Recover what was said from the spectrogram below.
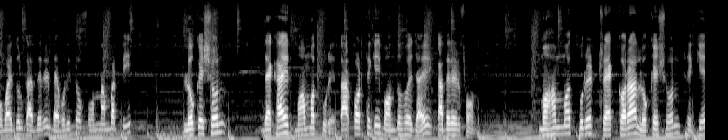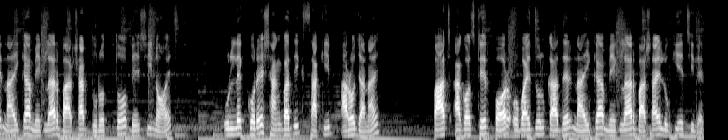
ওবায়দুল কাদেরের ব্যবহৃত ফোন নাম্বারটি লোকেশন দেখায় মোহাম্মদপুরে, তারপর থেকেই বন্ধ হয়ে যায় কাদেরের ফোন। মোহাম্মদপুরের ট্র্যাক করা লোকেশন থেকে নায়িকা মেঘলার বাসার দূরত্ব বেশি নয়, উল্লেখ করে সাংবাদিক সাকিব আরও জানায়, পাঁচ আগস্টের পর ওবায়দুল কাদের নায়িকা মেঘলার বাসায় লুকিয়েছিলেন।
